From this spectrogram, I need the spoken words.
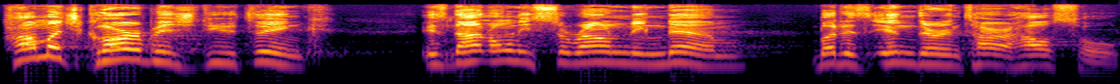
how much garbage do you think is not only surrounding them, but is in their entire household?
